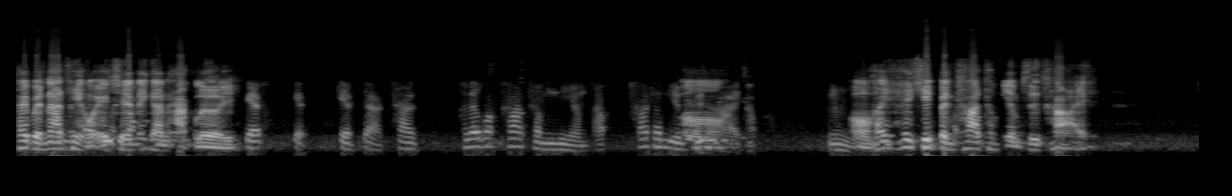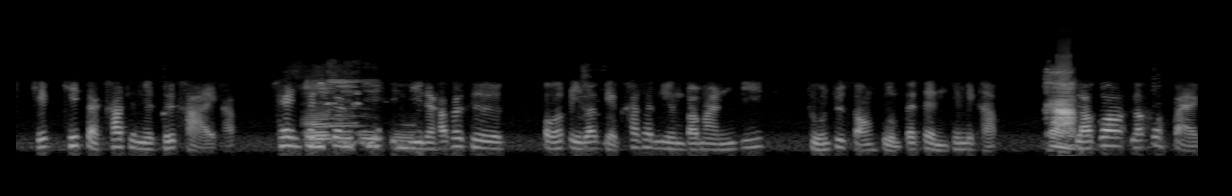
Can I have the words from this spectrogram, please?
ให้เป็นหน้าที่ของ exchange ในการหักเลย เก็บเก็บเก็บจากทางเขาเรียกว่าค่าธรรมเนียมครับ ค่าธรรมเนียมอ๋อ ซื้อขายครับมอ๋อให้ให้คิดเป็นค่าธรรมเนียมซื้อขาย คิดคิดจากค่าธรรมเนียมซื้อขายครับ เช่นเช่นอ๋อเช่นที่ดีนะครับ ก็คือปกติเราเก็บค่าธรรมเนียมประมาณยี่ศูนย์จุดสองศูนย์เปอร์เซ็นต์ใช่ไหมครับ ครับ แล้วก็แล้วก็แฝง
